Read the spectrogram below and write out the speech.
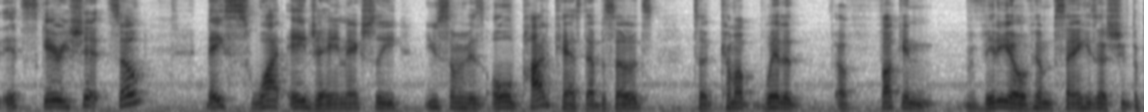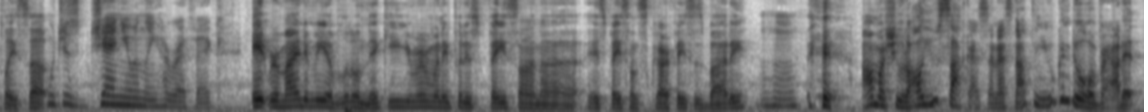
it's scary shit. So they swat AJ and actually use some of his old podcast episodes to come up with a, a fucking video of him saying he's gonna shoot the place up. Which is genuinely horrific. It reminded me of Little Nicky. You remember when they put his face on uh his face on Scarface's body? Mm-hmm. I'm gonna shoot all you suckers, and that's nothing you can do about it.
